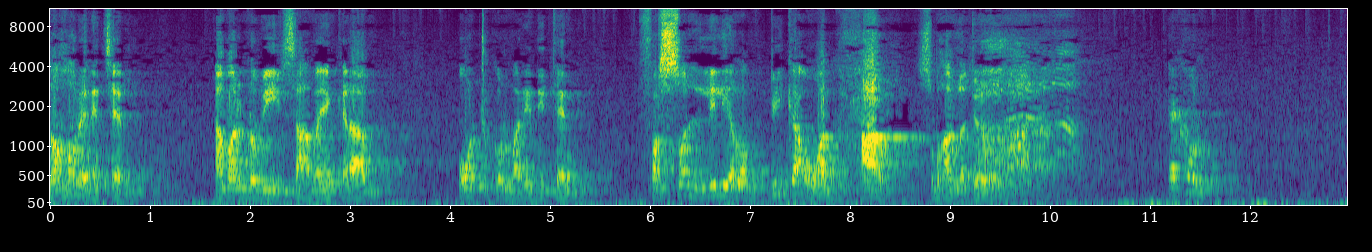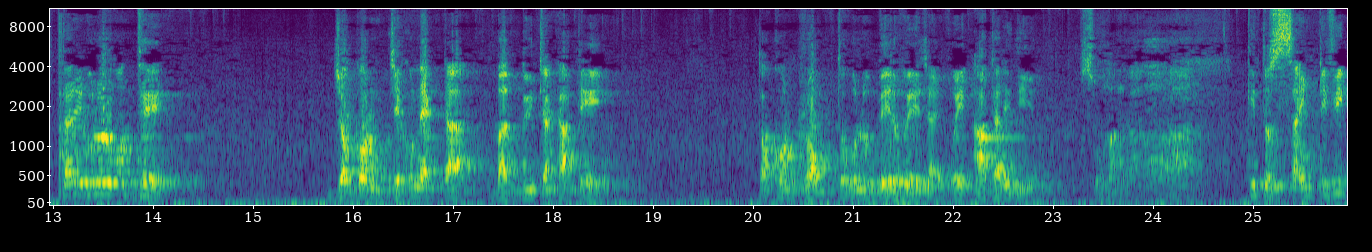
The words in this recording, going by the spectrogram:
নহর এনেছেন। আমার নবী সাহাবাই কেরাম ওট কোরবানি দিতেন। এখন মধ্যে যখন যে কোনো একটা বা দুইটা কাটে, তখন রক্তগুলো বের হয়ে যায় ওই আটারি দিয়ে। সুহান কিন্তু সাইন্টিফিক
